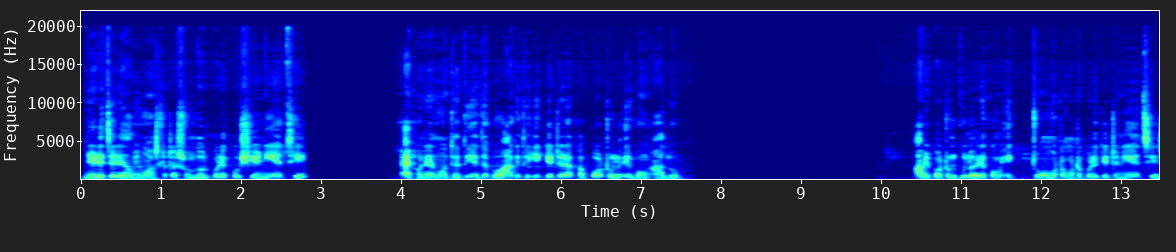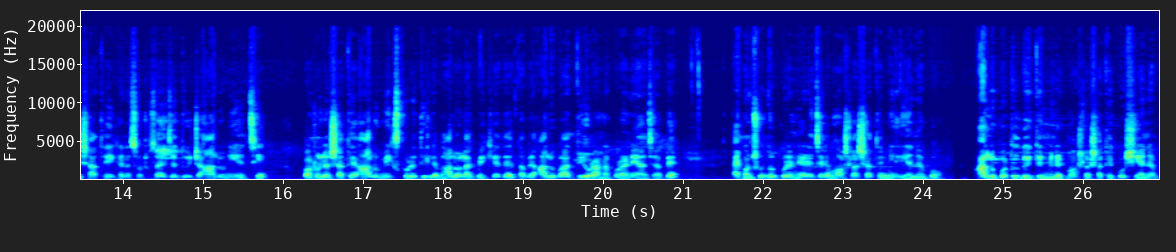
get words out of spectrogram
নেড়ে চেড়ে আমি মশলাটা সুন্দর করে কষিয়ে নিয়েছি। এখন এর মধ্যে দিয়ে দেব আগে থেকে কেটে রাখা পটল এবং আলু। আমি পটলগুলো এরকম একটু মোটা মোটা করে কেটে নিয়েছি, সাথে এখানে ছোটো সাইজের দুইটা আলু নিয়েছি। পটলের সাথে আলু মিক্স করে দিলে ভালো লাগবে খেতে, তবে আলু বাদ দিয়েও রান্না করে নেওয়া যাবে। এখন সুন্দর করে নেড়ে চেড়ে মশলার সাথে মিলিয়ে নেব। আলু পটল দুই তিন মিনিট মশলার সাথে কষিয়ে নেব।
